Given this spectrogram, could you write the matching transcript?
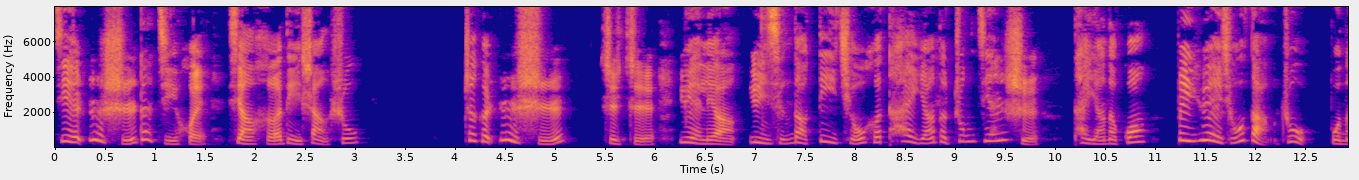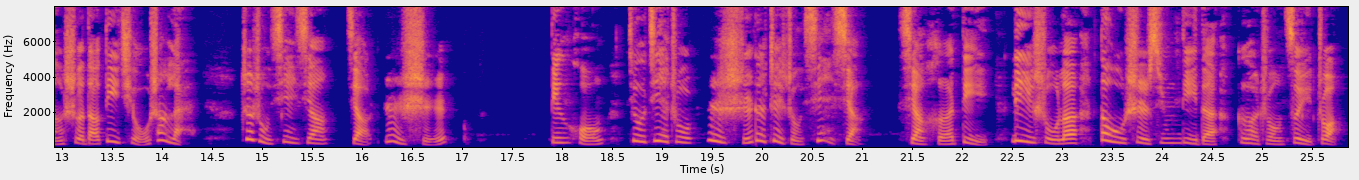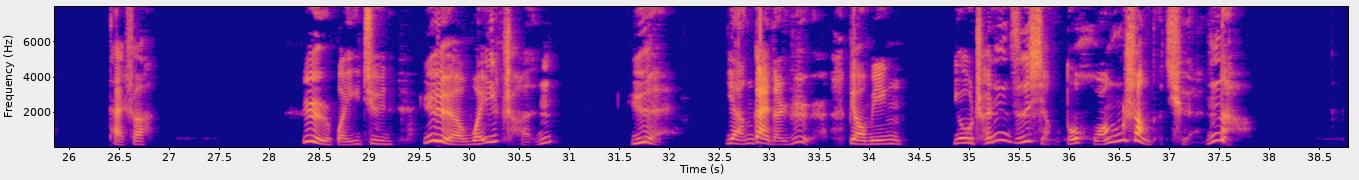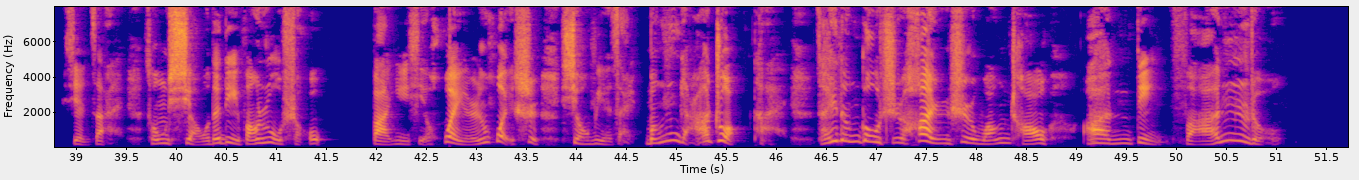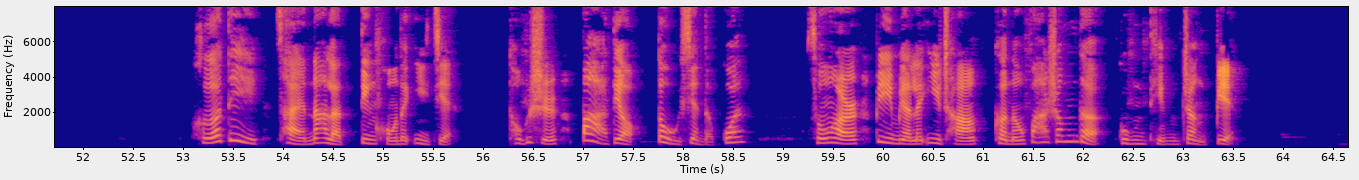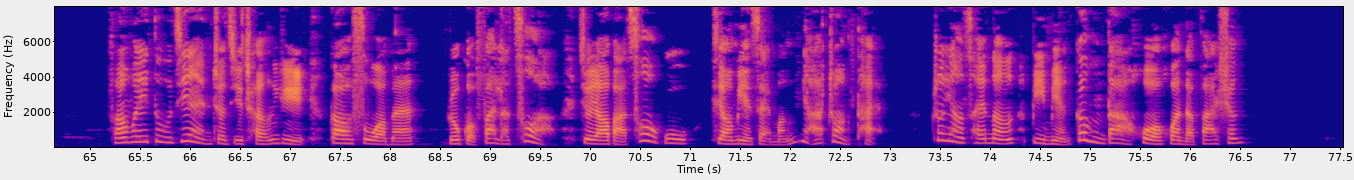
借日食的机会向和帝上书。这个日食是指月亮运行到地球和太阳的中间时，太阳的光被月球挡住，不能射到地球上来，这种现象叫日食。丁弘就借助日食的这种现象，向何帝隶属了窦氏兄弟的各种罪状。他说：“日为君，月为臣。月掩盖的日，表明有臣子想夺皇上的权呐。现在从小的地方入手。”把一些坏人坏事消灭在萌芽状态，才能够使汉室王朝安定繁荣。何帝采纳了丁弘的意见，同时罢掉窦宪的官，从而避免了一场可能发生的宫廷政变。防微杜渐这句成语告诉我们：如果犯了错，就要把错误。消灭在萌芽状态，这样才能避免更大祸患的发生。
